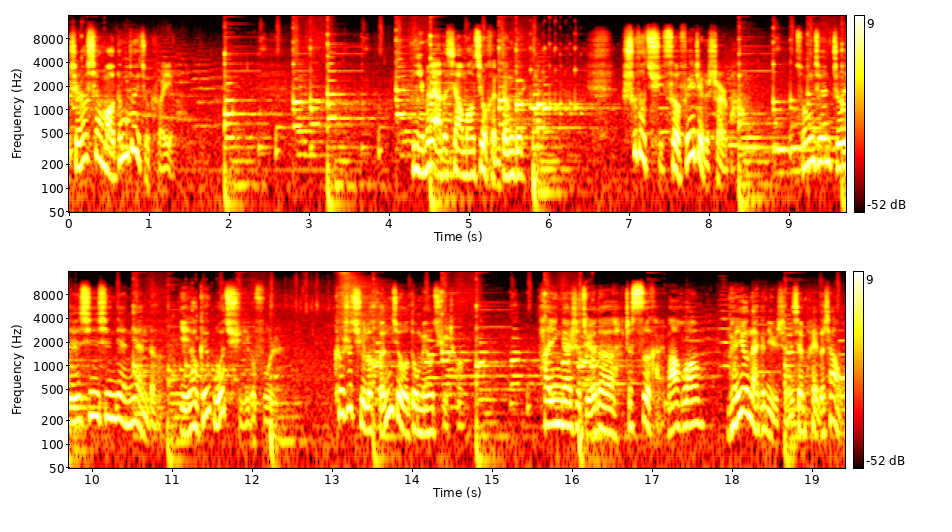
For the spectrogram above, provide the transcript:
只要相貌登对就可以了。你们俩的相貌就很登对。说到娶侧妃这个事儿吧，从前哲言心心念念的也要给我娶一个夫人，可是娶了很久都没有娶成。他应该是觉得这四海八荒没有哪个女神仙配得上我。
